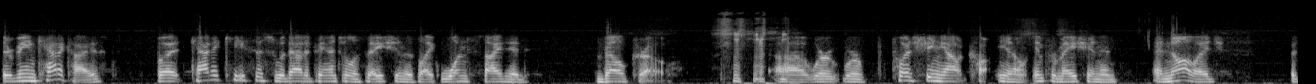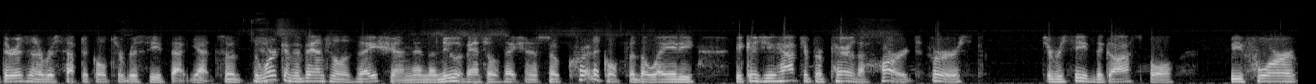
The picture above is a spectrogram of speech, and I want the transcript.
They're being catechized, but catechesis without evangelization is like one-sided Velcro. Uh, we're we're pushing out you know information and and knowledge, but there isn't a receptacle to receive that yet. So the work of evangelization and the new evangelization is so critical for the laity because you have to prepare the heart first to receive the gospel before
